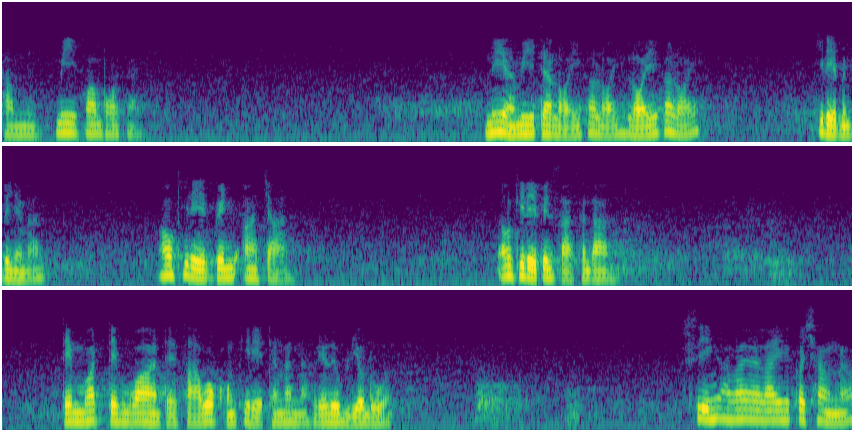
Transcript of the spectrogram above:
ทำนี่มีความพอใจ เนี่ย มีแต่หลอยก็หลอยหลอยก็หลอย กิเลสมันเป็นอย่างนั้น เอากิเลสเป็นอาจารย์ เอากิเลสเป็นศาสดาเต็มวัดเต็มว่าแต่สาวกของกิเลสทั้งนั้นนะเลี้ยวเลี้ยวดูสิ่งอะไรอะไรก็ช่างนะ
